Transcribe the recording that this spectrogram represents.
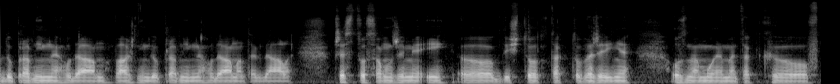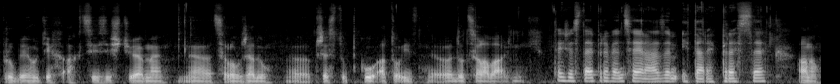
dopravním nehodám, vážným dopravním nehodám a tak dále. Přesto samozřejmě i když to takto veřejně oznamujeme, tak v průběhu těch akcí zjišťujeme celou řadu přestupků a to i docela vážných. Takže z té prevence je rázem i ta represe? Ano.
